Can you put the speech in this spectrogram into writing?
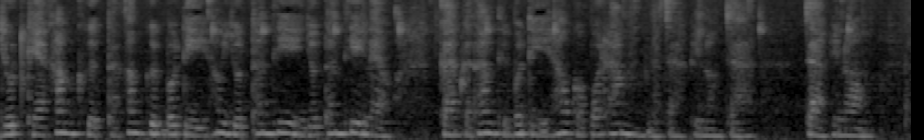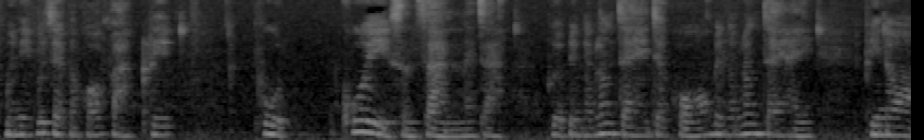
หยุดแค่ข้ามคืดถ้าข้ามคืดบ่ดีเฮาหยุดทันที่หยุดทันที่แล้ว การกระทำที่บ่ดีเฮาก็บ่ทำนะจ๊ะพี่น้องจ๋าจ้าพี่น้องมื้อนี้ผู้ใจก็ขอฝากคลิป พูดคุยสั้นๆนะจ๊ะเพื่อเป็นกำลังใจให้เจ้าของเป็นกำลังใจให้พี่น้อง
